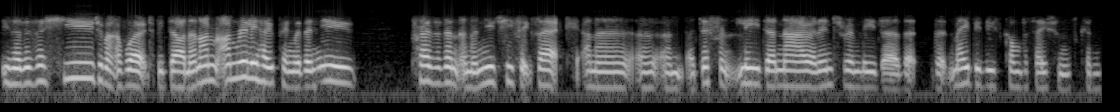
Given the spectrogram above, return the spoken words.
you know there's a huge amount of work to be done. And I'm I'm really hoping with a new president and a new chief exec and a, a, a different leader now an interim leader that that maybe these conversations can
